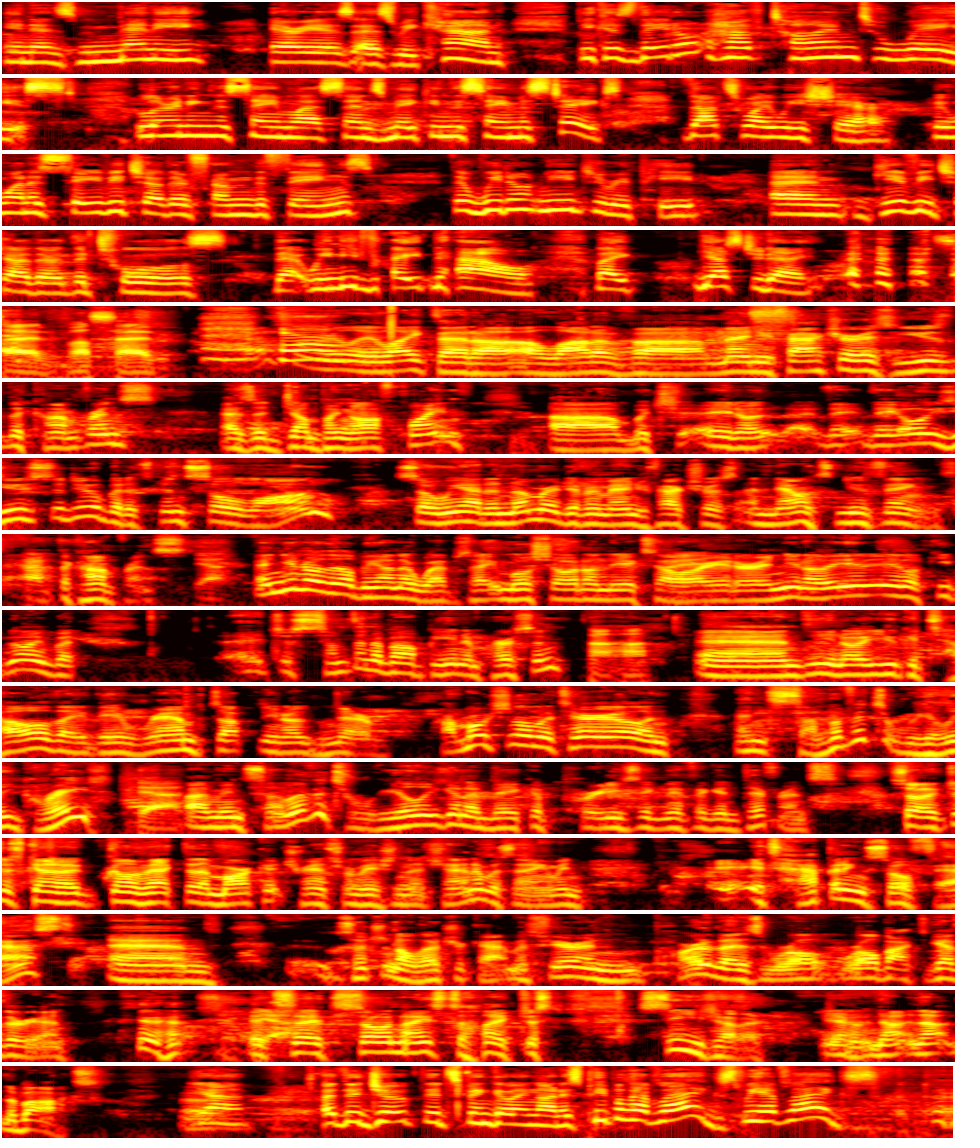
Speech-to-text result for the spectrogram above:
in as many areas as we can because they don't have time to waste learning the same lessons, making the same mistakes. That's why we share. We want to save each other from the things that we don't need to repeat and give each other the tools that we need right now. Like yesterday. said, well said. I yeah. really like that uh, a lot of uh, manufacturers use the conference as a jumping off point, uh, which you know they, they always used to do, but it's been so long. So we had a number of different manufacturers announce new things at the conference. Yeah. And you know they'll be on their website, and we'll show it on the accelerator, right. and you know it, will keep going, but. It's just something about being in person, uh-huh. and you know you could tell they, they ramped up you know their promotional material and and some of it's really great. Yeah. I mean some of it's really going to make a pretty significant difference. So just kind of going back to the market transformation that shannon was saying i mean it's happening so fast and such an electric atmosphere and part of that is we're all we're all back together again. It's yeah. it's so nice to like just see each other you know not not in the box yeah. Uh, the joke that's been going on is people have legs. We have legs.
